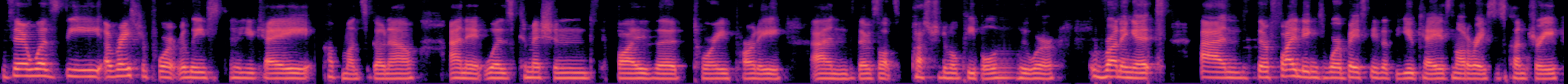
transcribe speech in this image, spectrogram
There was the a race report released in the UK a couple months ago now, and it was commissioned by the Tory party. And there's lots of questionable people who were running it and their findings were basically that the UK is not a racist country.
